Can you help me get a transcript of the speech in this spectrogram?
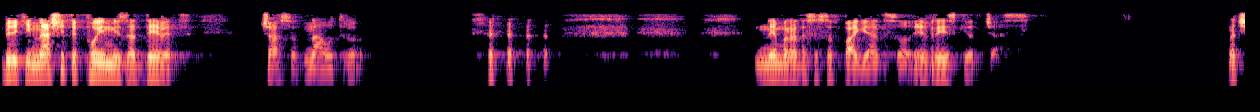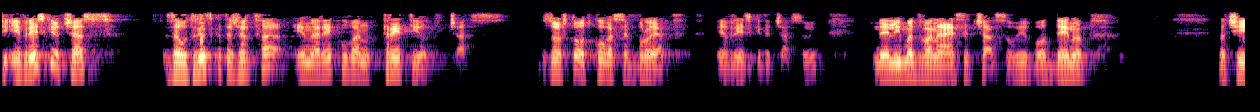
Бидеќи нашите поими за 9 часот наутро не мора да се совпаѓаат со еврејскиот час. Значи, еврејскиот час за утринската жртва е нарекуван третиот час. Зошто? Од кога се бројат еврејските часови? Нели има 12 часови во денот. Значи,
